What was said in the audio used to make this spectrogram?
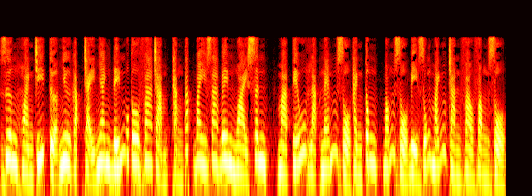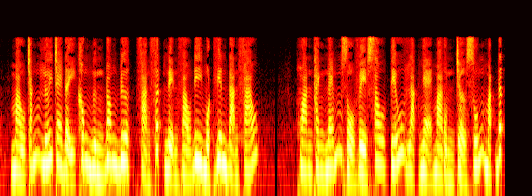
Dương Hoàng Chí tựa như gặp chạy nhanh đến ô tô va chạm thẳng tắp bay ra bên ngoài sân, mà Tiếu Lạc ném rổ thành công, bóng rổ bị dũng mãnh tràn vào vòng rổ, màu trắng lưới che đậy không ngừng đong đưa, phảng phất nện vào đi một viên đạn pháo. Hoàn thành ném rổ về sau Tiếu Lạc nhẹ mà ổn trở xuống mặt đất,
